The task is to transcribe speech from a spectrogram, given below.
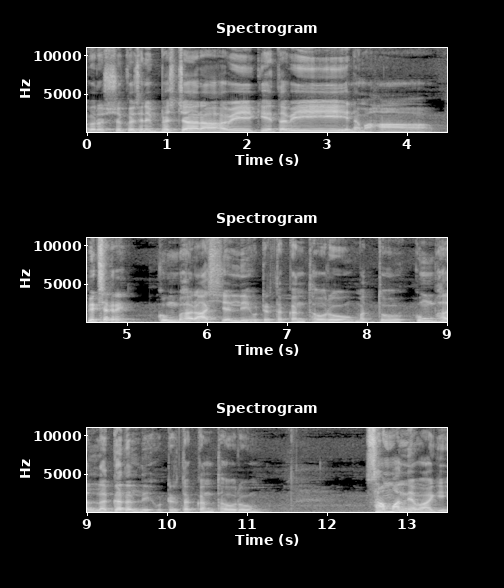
ಗುರು ಶುಕ್ರ ಶನಿಭ್ಯಶ್ಚ ರಾಹವೇ ಕೇತವೀ ನಮಃ ವೀಕ್ಷಕರೇ ಕುಂಭ ರಾಶಿಯಲ್ಲಿ ಹುಟ್ಟಿರ್ತಕ್ಕಂಥವರು ಮತ್ತು ಕುಂಭ ಲಗ್ನದಲ್ಲಿ ಹುಟ್ಟಿರ್ತಕ್ಕಂಥವರು ಸಾಮಾನ್ಯವಾಗಿ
